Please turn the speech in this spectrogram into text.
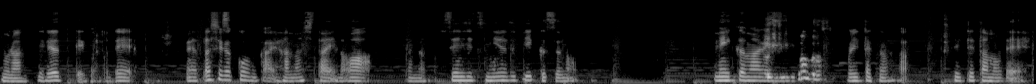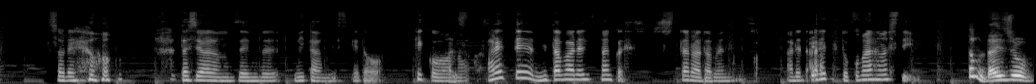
もらってるっていうことで、私が今回話したいのは、あの、先日ニュースピックスのメイクマネー 森田くんが出てたので、それを 私は全部見たんですけど、結構あの、あれってネタバレなんかしたらダメなのか？あれ、あれってどこまで話していい？多分大丈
